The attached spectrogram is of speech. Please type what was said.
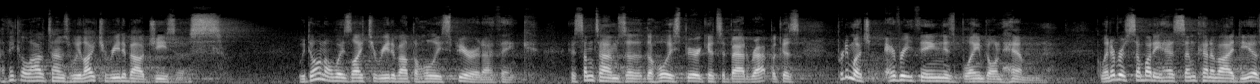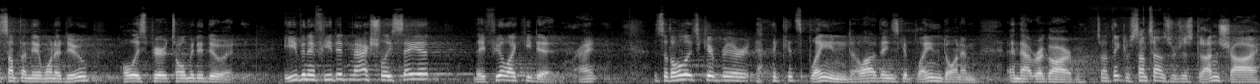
I think a lot of times we like to read about Jesus. We don't always like to read about the Holy Spirit, I think. Because sometimes uh, the Holy Spirit gets a bad rap because pretty much everything is blamed on Him. Whenever somebody has some kind of idea of something they want to do, Holy Spirit told me to do it. Even if He didn't actually say it, they feel like He did, right? And so the Holy Spirit gets blamed. A lot of things get blamed on Him in that regard. So I think sometimes we're just gun shy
